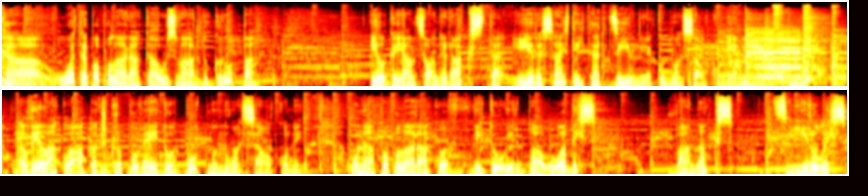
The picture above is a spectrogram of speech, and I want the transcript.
ka otra populārākā uzvārdu grupa Ilga Jansone raksta ir saistīta ar dzīvnieku nosaukumiem. Lielāko apakšgrupu veido putnu nosaukumi, un populārāko vidū ir balodis, vanaks, cīrulis,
